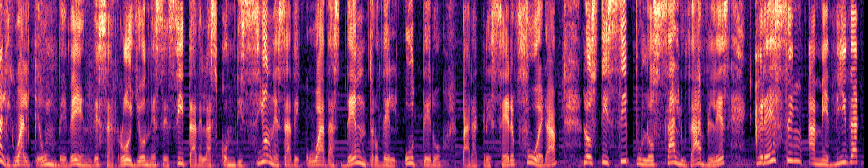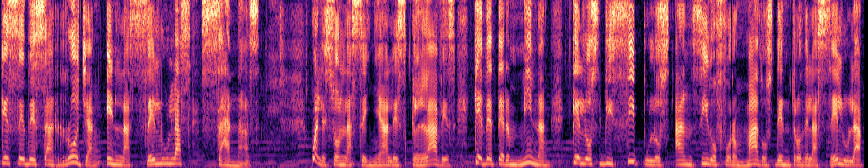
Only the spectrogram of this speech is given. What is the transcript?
Al igual que un bebé en desarrollo necesita de las condiciones adecuadas dentro del útero para crecer fuera, los discípulos saludables crecen a medida que se desarrollan en las células sanas. ¿Cuáles son las señales claves que determinan que los discípulos han sido formados dentro de la célula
